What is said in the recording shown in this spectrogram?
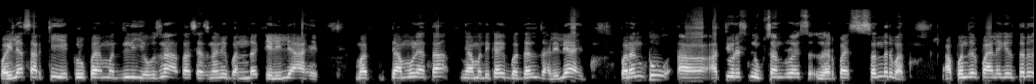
पहिल्यासारखी एक रुपयामधली योजना आता शासनाने बंद केलेली आहे. मग त्यामुळे आता यामध्ये काही बदल झालेले आहेत. परंतु अतिवृष्टी नुकसान भरपाई संदर्भात आपण जर पाहायला गेलं तर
